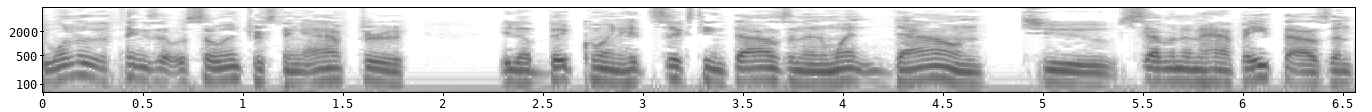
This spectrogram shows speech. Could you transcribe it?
One of the things that was so interesting after, you know, Bitcoin hit 16,000 and went down to seven and a half, eight thousand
